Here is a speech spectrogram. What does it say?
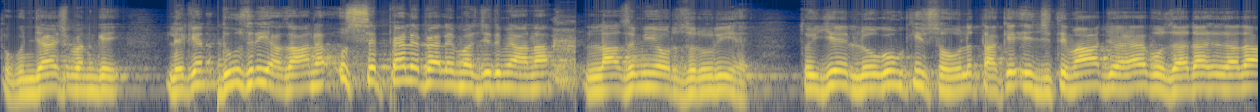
تو گنجائش بن گئی۔ لیکن دوسری اذان ہے، اس سے پہلے پہلے مسجد میں آنا لازمی اور ضروری ہے۔ تو یہ لوگوں کی سہولت تاکہ اجتماع جو ہے وہ زیادہ سے زیادہ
